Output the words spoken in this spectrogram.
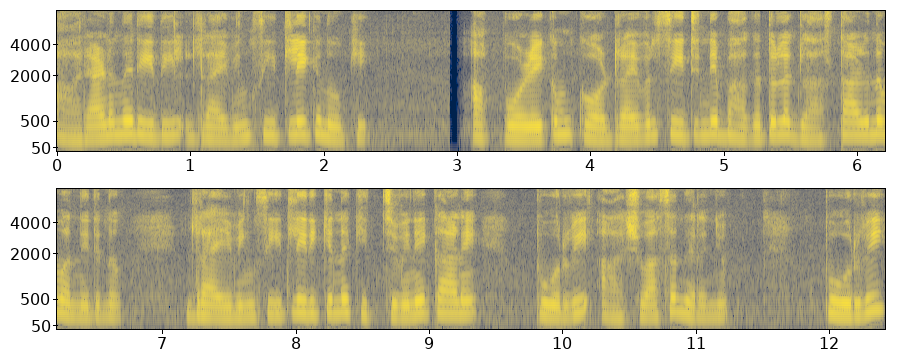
ആരാണെന്ന രീതിയിൽ ഡ്രൈവിംഗ് സീറ്റിലേക്ക് നോക്കി. അപ്പോഴേക്കും കോ ഡ്രൈവർ സീറ്റിന്റെ ഭാഗത്തുള്ള ഗ്ലാസ് താഴ്ന്നു വന്നിരുന്നു. ഡ്രൈവിംഗ് സീറ്റിലിരിക്കുന്ന കിച്ചുവിനെ കാണെ പൂർവി ആശ്വാസം നിറഞ്ഞു. പൂർവി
